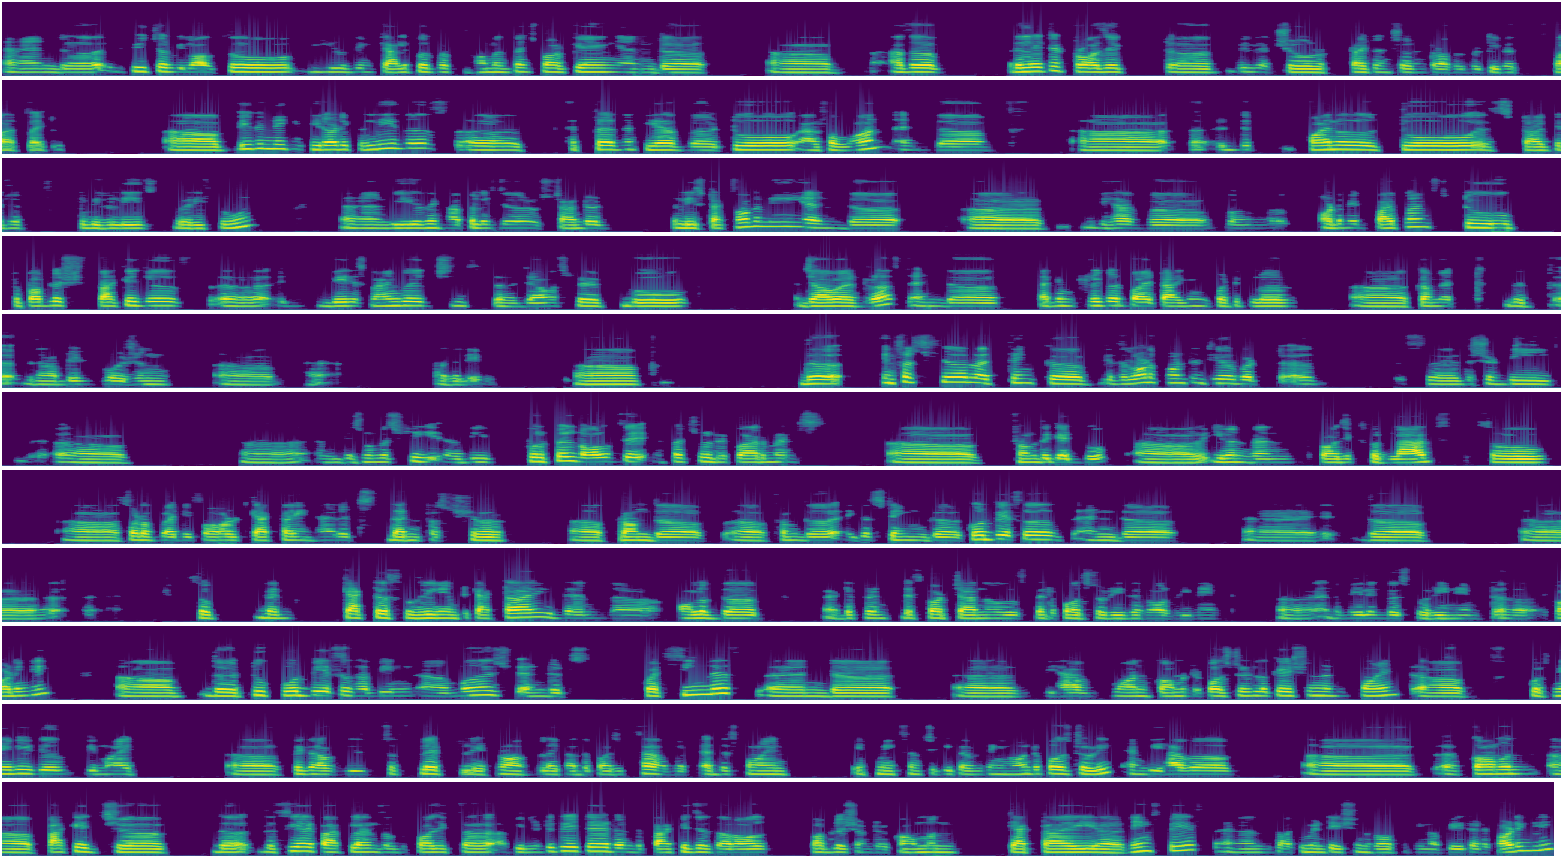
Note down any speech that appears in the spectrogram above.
And uh, in the future, we'll also be using Caliper for performance benchmarking. And uh, uh, as a related project, we'll ensure, try to ensure interoperability with Firefly too. Uh, we've been making periodic releases. Uh, at present, we have uh, 2 Alpha 1, and uh, uh, the final 2 is targeted to be released very soon. And we're using Hyperledger standard release taxonomy, and uh, we have automated pipelines to to publish packages in various languages, JavaScript, Go, Java, and Rust, and that can be triggered by tagging a particular uh, commit with, uh, with an updated version uh, as a label. the infrastructure, I think, there's a lot of content here, but this, this should be uh, there's no mystery. Uh, we fulfilled all of the infrastructural requirements uh, from the get-go, even when projects were labs. So, sort of by default, Cacti inherits that infrastructure uh, from the uh, from the existing uh, code bases and the so when Cactus was renamed to Cacti, then all of the different Discord channels, the repositories are all renamed, and the mailing lists were renamed accordingly. the two code bases have been merged, and it's quite seamless. And uh, we have one common repository location at this point. Uh, of course, maybe we we'll, we might uh, figure out to split later on, like other projects have. But at this point, it makes sense to keep everything in one repository, and we have uh, a common uh, package. Uh, the the CI pipelines of the projects are have been integrated, and the packages are all published under common Cacti uh, namespace, and documentation has also been updated accordingly.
